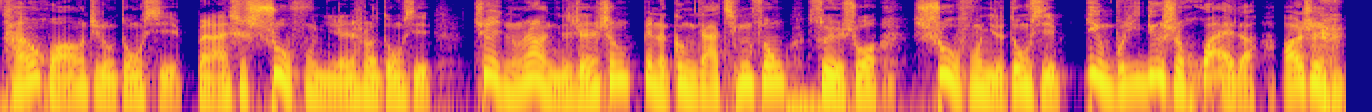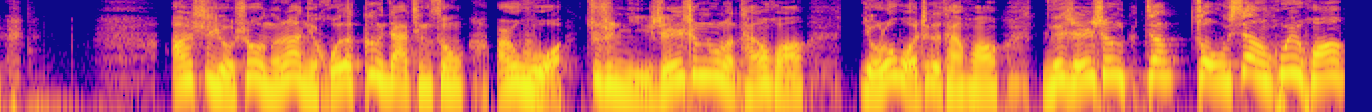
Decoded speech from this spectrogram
弹簧这种东西本来是束缚你人生的东西，却能让你的人生变得更加轻松。所以说，束缚你的东西并不一定是坏的，而是，而是有时候能让你活得更加轻松。而我就是你人生中的弹簧，有了我这个弹簧，你的人生将走向辉煌。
